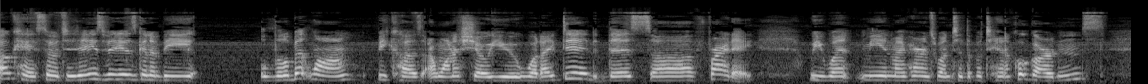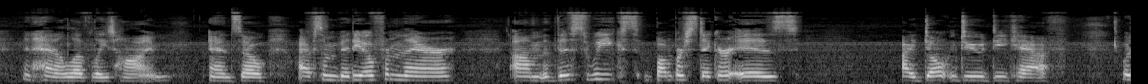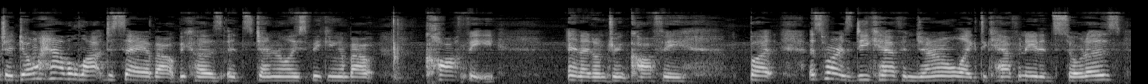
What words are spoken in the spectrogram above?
Okay, so today's video is going to be a little bit long because I want to show you what I did this uh, Friday. We went, me and my parents went to the botanical gardens and had a lovely time. And so I have some video from there. Um, this week's bumper sticker is I don't do decaf, which I don't have a lot to say about because it's generally speaking about coffee, and I don't drink coffee. But as far as decaf in general, like decaffeinated sodas,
